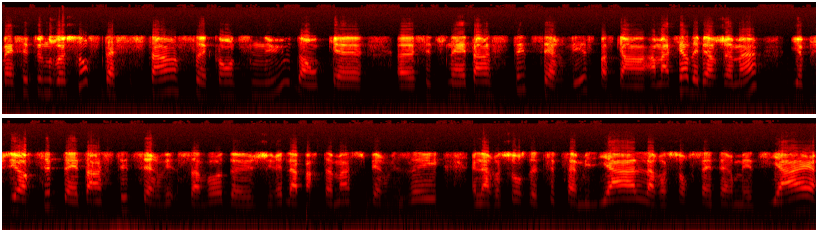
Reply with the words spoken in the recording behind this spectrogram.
Ben, c'est une ressource d'assistance continue. Donc, c'est une intensité de service parce qu'en matière d'hébergement, il y a plusieurs types d'intensité de service. Ça va de, je dirais, de l'appartement supervisé, la ressource de type familial, la ressource intermédiaire,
